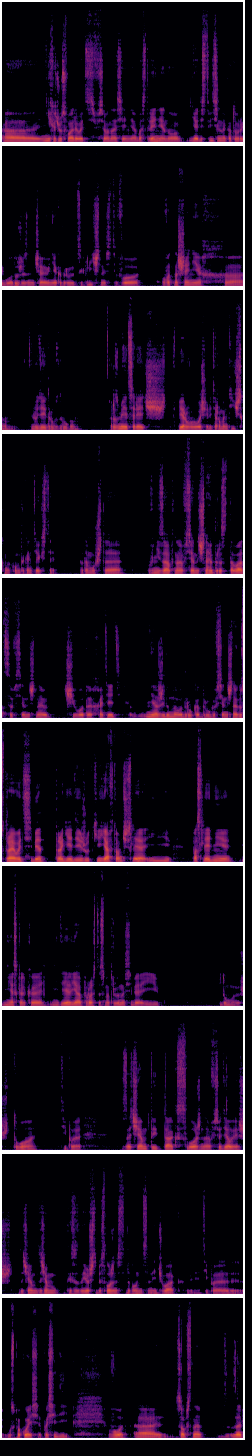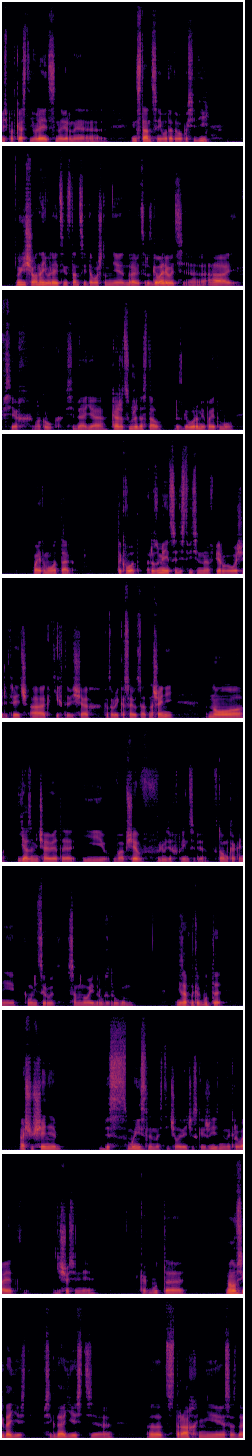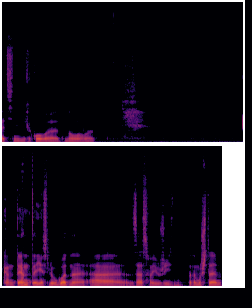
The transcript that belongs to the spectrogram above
э, не хочу сваливать все на осеннее обострение, но я действительно который год уже замечаю некоторую цикличность в, в отношениях э, людей друг с другом. Разумеется, речь в первую очередь о романтическом каком-то контексте, потому что внезапно все начинают расставаться, все начинают чего-то хотеть неожиданного друг от друга, все начинают устраивать себе трагедии жуткие, я в том числе, и последние несколько недель я просто смотрю на себя и думаю, что, типа, зачем ты так сложно все делаешь? Зачем, зачем ты создаешь себе сложности дополнительные, чувак? Типа, успокойся, посиди. Вот. А, собственно, запись подкаста является, наверное, инстанцией вот этого посиди. Ну, еще она является инстанцией того, что мне нравится разговаривать, а, а всех вокруг себя я, кажется, уже достал разговорами, поэтому, поэтому вот так. Так вот, разумеется, действительно, в первую очередь речь о каких-то вещах, которые касаются отношений, но я замечаю это и вообще в людях, в принципе, в том, как они коммуницируют со мной друг с другом. Внезапно как будто ощущение бессмысленности человеческой жизни накрывает еще сильнее. Как будто... Но оно всегда есть. Всегда есть э, этот страх не создать никакого нового контента, если угодно, а, за свою жизнь. Потому что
